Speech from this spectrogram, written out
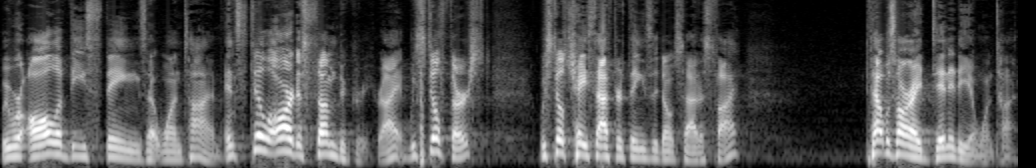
We were all of these things at one time and still are to some degree, right? We still thirst. We still chase after things that don't satisfy. That was our identity at one time.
